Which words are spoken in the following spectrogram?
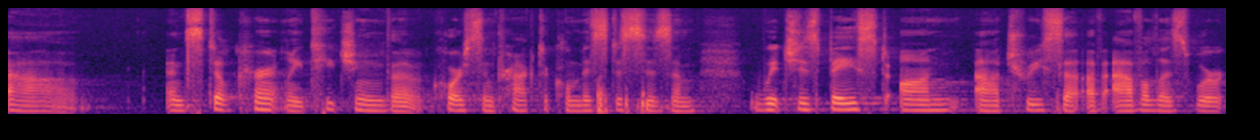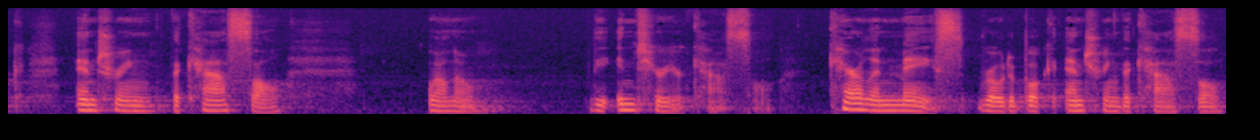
uh, and still currently, teaching the course in practical mysticism, which is based on uh, Teresa of Avila's work, Entering the Castle. Well, no, the interior castle. Caroline Myss wrote a book, Entering the Castle,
